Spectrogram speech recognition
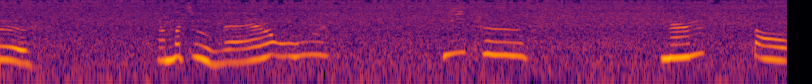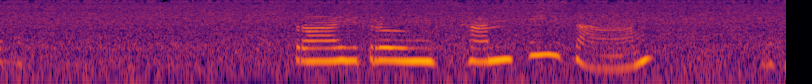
อเรามาถึงแล้วโอ้ยนี่คือ น้ำตกไตรตรึงชั้นที่สามโอ้โห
